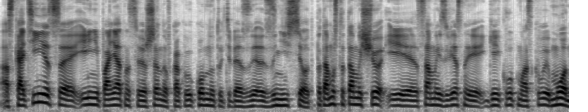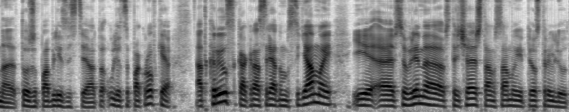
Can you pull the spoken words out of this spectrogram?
оскотиниться, и непонятно совершенно, в какую комнату тебя занесет. Потому что там еще и самый известный гей-клуб Москвы Мона, тоже поблизости от улицы Покровки, открылся как раз рядом с ямой, и э, все время встречаешь там самый пестрый люд.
